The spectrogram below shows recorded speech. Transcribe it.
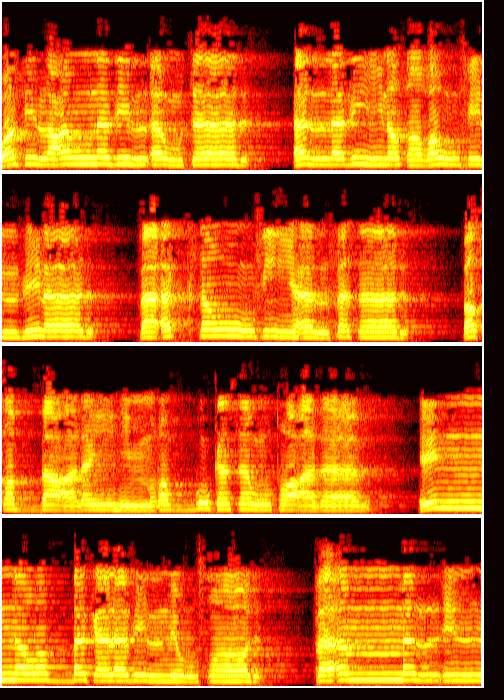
وفرعون ذي الأوتاد الذين طغوا في البلاد فأكثروا فيها الفساد فصب عليهم ربك سوط عذاب إن ربك لبالمرصاد فأما الإنسان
